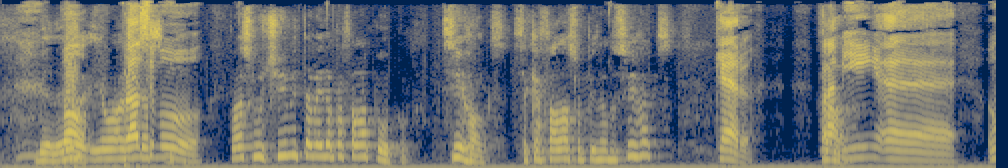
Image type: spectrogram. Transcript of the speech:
Beleza? Bom, próximo. Assim, próximo time também dá pra falar pouco. Seahawks. Você quer falar a sua opinião do Seahawks? Quero. Pra Fala. mim, é. Um,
